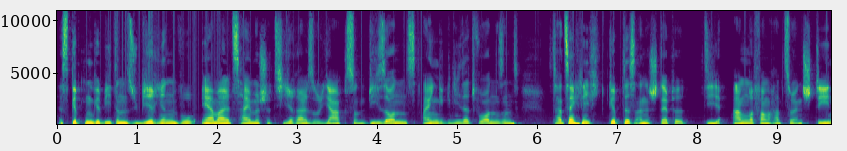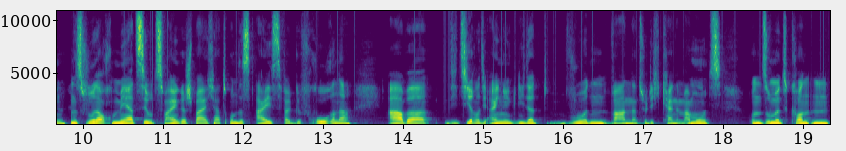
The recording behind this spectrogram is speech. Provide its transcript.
Es gibt ein Gebiet in Sibirien, wo ehemals heimische Tiere, also Yaks und Bisons, eingegliedert worden sind. Tatsächlich gibt es eine Steppe, die angefangen hat zu entstehen. Es wurde auch mehr CO2 gespeichert und das Eis war gefrorener. Aber die Tiere, die eingegliedert wurden, waren natürlich keine Mammuts und somit konnten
